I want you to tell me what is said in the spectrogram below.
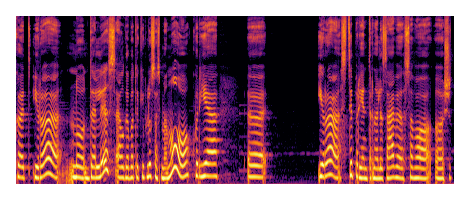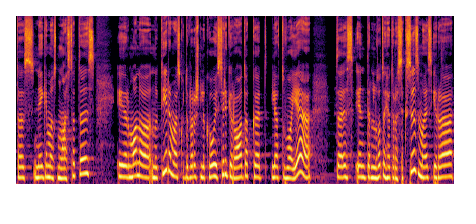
kad yra nu, dalis LGBTQ asmenų, kurie uh, yra stipriai internalizavę savo e, šitas neigiamas nuostatas. Ir mano nutyrimas, kur dabar aš likau, jis irgi rodo, kad Lietuvoje tas internalizuotas heteroseksizmas yra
